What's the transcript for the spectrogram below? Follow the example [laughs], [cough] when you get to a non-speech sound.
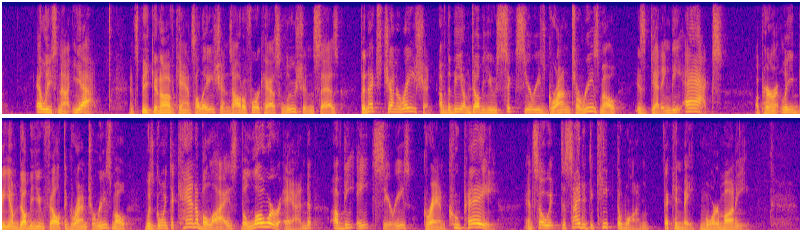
at least not yet. And speaking of cancellations, Auto Forecast Solutions says the next generation of the BMW 6 Series Gran Turismo is getting the axe. Apparently, BMW felt the Gran Turismo was going to cannibalize the lower end of the 8 Series Gran Coupe, and so it decided to keep the one that can make more money.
